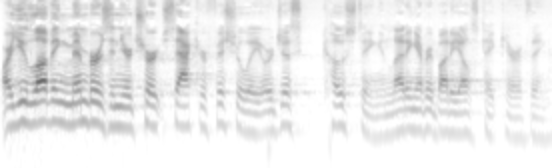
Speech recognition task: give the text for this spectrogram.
Are you loving members in your church sacrificially or just coasting and letting everybody else take care of things?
